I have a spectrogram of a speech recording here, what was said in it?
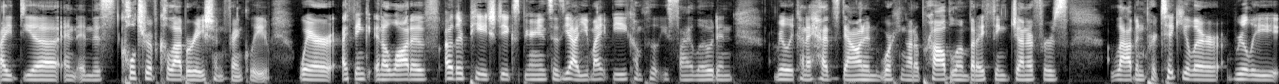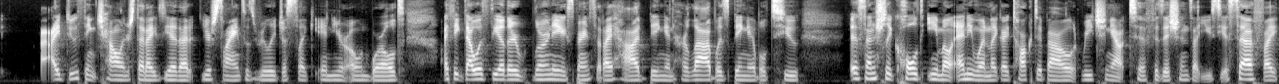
idea and, and this culture of collaboration, frankly, where I think in a lot of other PhD experiences, yeah, you might be completely siloed and really kind of heads down and working on a problem. But I think Jennifer's lab in particular really I do think challenged that idea that your science is really just like in your own world. I think that was the other learning experience that I had being in her lab was being able to essentially cold email anyone. Like I talked about reaching out to physicians at UCSF. I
